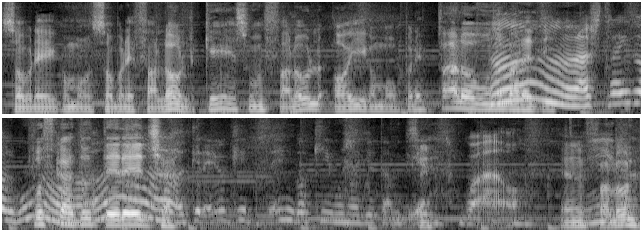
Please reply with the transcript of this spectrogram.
Sobre como sobre farol. ¿Qué es un farol? Hoy como preparo uno para ti. Ah, ¿Has traído alguno? Busca a tu Ah, derecha. Creo que tengo aquí uno yo también. Sí. Wow. El farol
